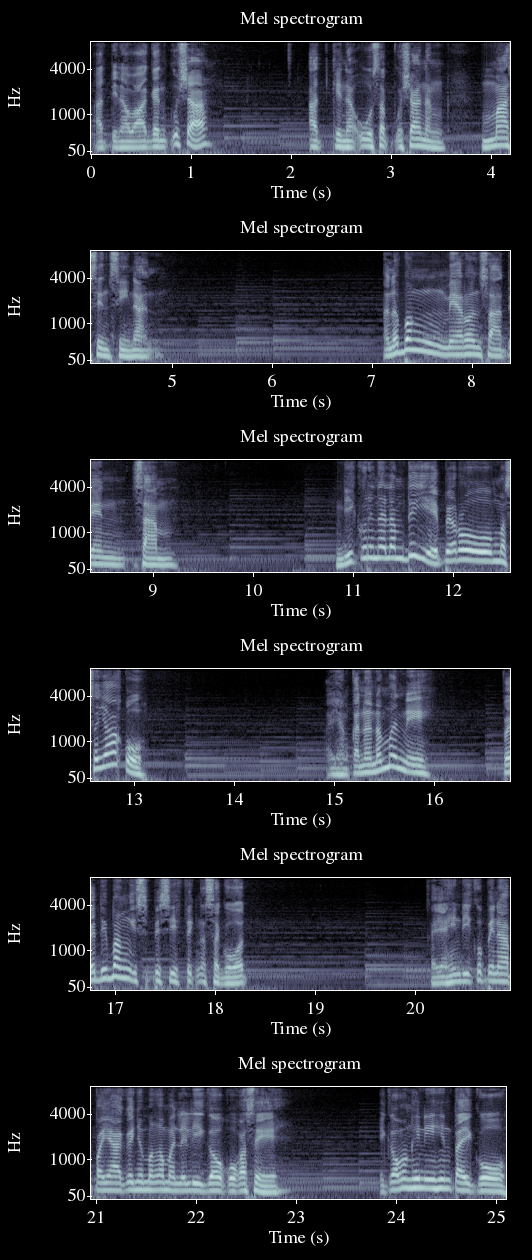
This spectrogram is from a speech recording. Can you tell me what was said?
at tinawagan ko siya at kinausap ko siya ng masinsinan. Ano bang meron sa atin, Sam? Hindi ko rin alam di eh, pero masaya ako. Ayan ka na naman eh. Pwede bang specific na sagot? Kaya hindi ko pinapayagan yung mga manliligaw ko kasi ikaw ang hinihintay ko.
